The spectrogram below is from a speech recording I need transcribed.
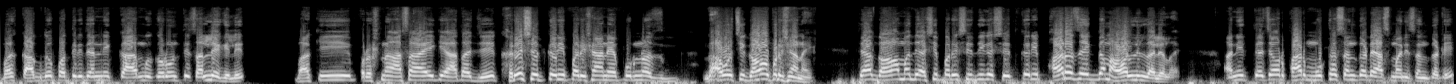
बस कागदोपत्री त्यांनी काम करून ते चालले गेलेत. बाकी प्रश्न असा आहे की आता जे खरे शेतकरी परेशान आहे पूर्ण गावाची गाव परेशान आहे त्या गावामध्ये अशी परिस्थिती की शेतकरी फारच एकदम हवालदिल झालेला आहे. आणि त्याच्यावर फार मोठं संकट आहे आसमानी संकट आहे.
